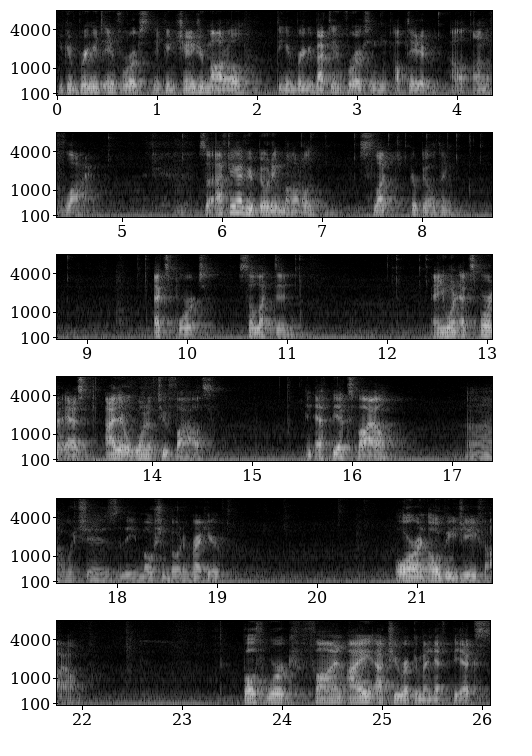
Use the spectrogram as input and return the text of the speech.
you can bring it to InfraWorks, you can change your model, you can bring it back to InfraWorks and update it on the fly. So after you have your building model, select your building, export, selected, and you want to export it as either one of two files. An FBX file, uh, which is the motion builder right here, or an OBJ file. Both work fine. I actually recommend FBX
